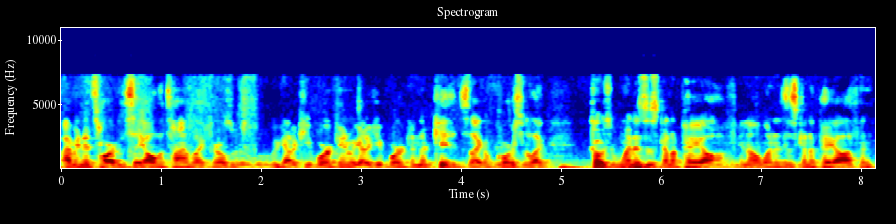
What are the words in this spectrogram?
I mean, it's hard to say all the time, like, girls, we, we got to keep working, we got to keep working. They're kids. Like, of course, they're like, coach, when is this to pay off? You know, when is this to pay off? And,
